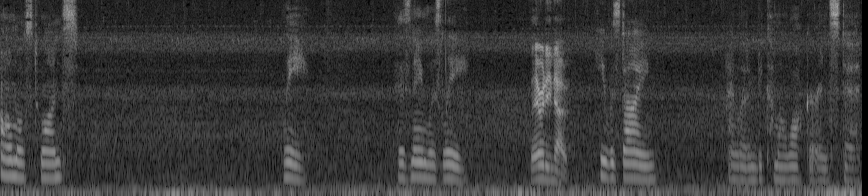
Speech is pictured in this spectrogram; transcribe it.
Almost once. Lee. His name was Lee. They already know. He was dying. I let him become a walker instead.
